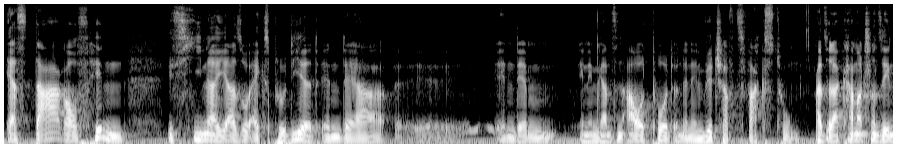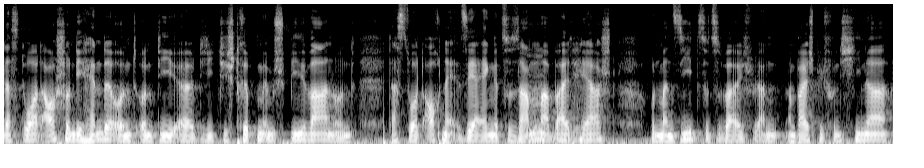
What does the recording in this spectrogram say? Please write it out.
erst daraufhin ist China ja so explodiert in der äh, in dem, in dem ganzen Output und in dem Wirtschaftswachstum. Also da kann man schon sehen, dass dort auch schon die Hände und, und die, äh, die, die Strippen im Spiel waren und dass dort auch eine sehr enge Zusammenarbeit mhm. herrscht. Und man sieht so zum Beispiel an, am Beispiel von China,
